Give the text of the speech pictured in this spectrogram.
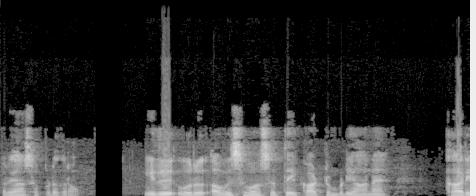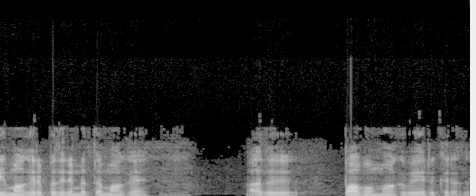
பிரயாசப்படுகிறோம். இது ஒரு அவிசுவாசத்தை காட்டும்படியான காரியமாக இருப்பது நிமித்தமாக அது பாவமாகவே இருக்கிறது.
